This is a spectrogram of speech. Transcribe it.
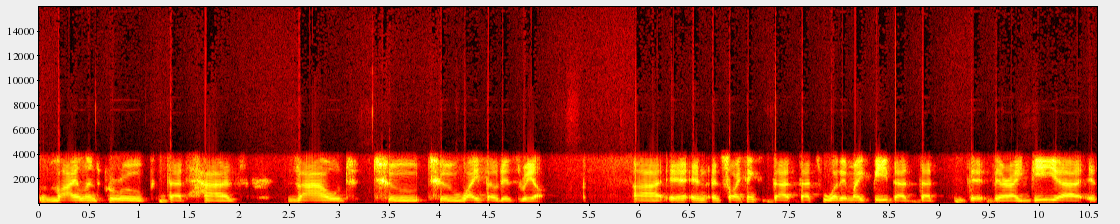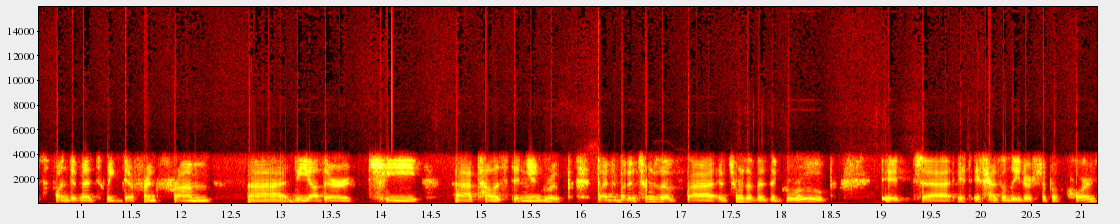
violent group that has vowed to to wipe out Israel. Uh, and, and, so I think that that's what it might be that that th- their idea is fundamentally different from uh, the other key uh, Palestinian group. But but in terms of uh, in terms of as a group, it, uh, it, it has a leadership, of course.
